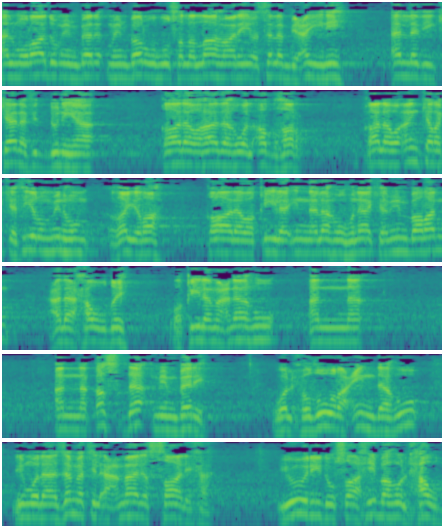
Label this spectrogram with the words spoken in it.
المراد منبر منبره صلى الله عليه وسلم بعينه الذي كان في الدنيا قال وهذا هو الأظهر. قال وأنكر كثير منهم غيره. قال وقيل إن له هناك منبرا على حوضه. وقيل معناه أن أن قصد منبره. والحضور عنده لملازمة الأعمال الصالحة. يورد صاحبه الحوض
